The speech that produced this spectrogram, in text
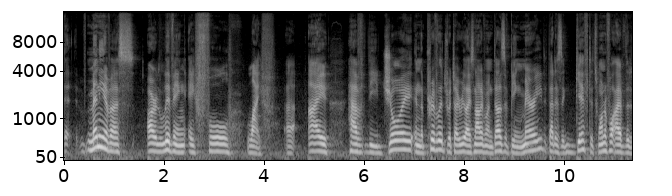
uh, many of us are living a full life. Uh, I have the joy and the privilege, which I realize not everyone does, of being married. That is a gift. It's wonderful. I have the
